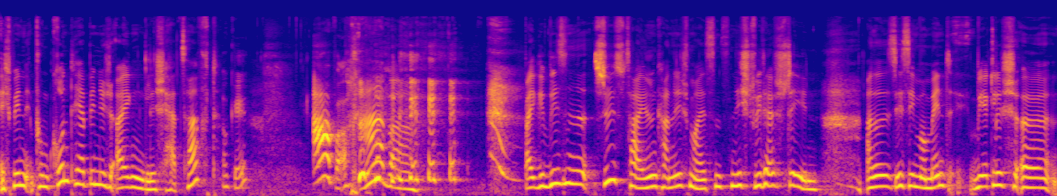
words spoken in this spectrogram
ich bin, vom Grund her bin ich eigentlich herzhaft, Okay. Aber aber bei gewissen Süßteilen kann ich meistens nicht widerstehen. Also es ist im Moment wirklich äh,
